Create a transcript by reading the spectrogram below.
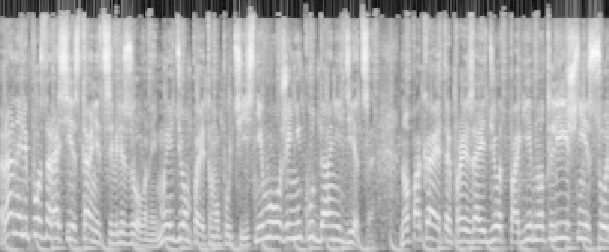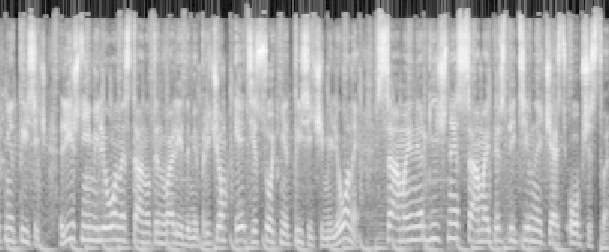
Рано или поздно Россия станет цивилизованной. Мы идем по этому пути, с него уже никуда не деться. Но пока это произойдет, погибнут лишние сотни тысяч, лишние миллионы станут инвалидами. Причем эти сотни тысяч и миллионы – самая энергичная, самая перспективная часть общества.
